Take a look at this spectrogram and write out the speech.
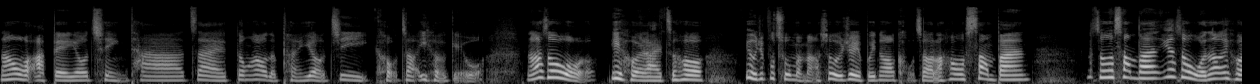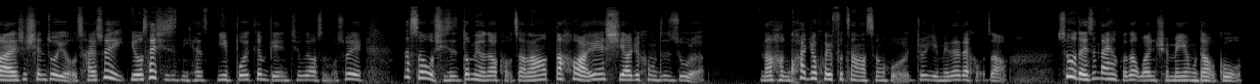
然后我阿伯有请他在东澳的朋友寄口罩一盒给我。然后那时候我一回来之后，因为我就不出门嘛，所以我就也不会弄到口罩。然后上班那时候上班，因为那时候我那一回来就先做邮差，所以邮差其实你还你也不会跟别人接触到什么，所以。那时候我其实都没有戴口罩，然后到后来因为西药就控制住了，然后很快就恢复正常生活，就也没再戴口罩，所以我等于是那个口罩完全没用到过，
